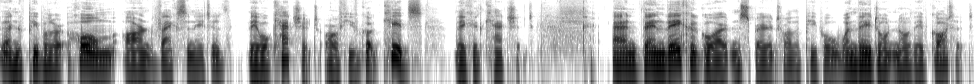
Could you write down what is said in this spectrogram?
And if people at home aren't vaccinated, they will catch it. Or if you've got kids, they could catch it. And then they could go out and spread it to other people when they don't know they've got it.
